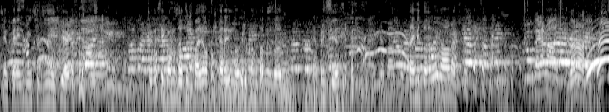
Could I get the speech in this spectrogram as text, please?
A garotinha com carinha de mentidinha aqui, ó. Tipo assim, quando os outros fazem, ela faz cara de nojo quando tá nos outros. É a princesa. Tá imitando legal, né? Agora é o nosso. Agora ela. Ê! Sending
